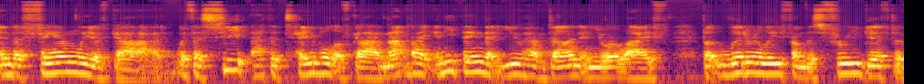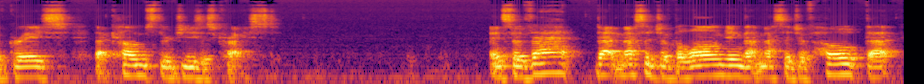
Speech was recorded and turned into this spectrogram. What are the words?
and the family of God with a seat at the table of God, not by anything that you have done in your life, but literally from this free gift of grace that comes through Jesus Christ. And so that that message of belonging, that message of hope, that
